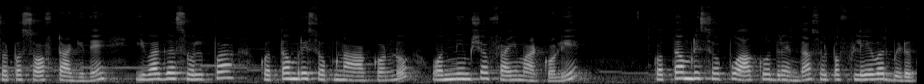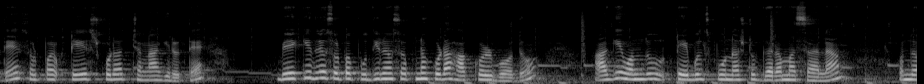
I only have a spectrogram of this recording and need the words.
ಸ್ವಲ್ಪ ಸಾಫ್ಟ್ ಆಗಿದೆ. ಇವಾಗ ಸ್ವಲ್ಪ ಕೊತ್ತಂಬರಿ ಸೊಪ್ಪನ್ನ ಹಾಕ್ಕೊಂಡು ಒಂದು ನಿಮಿಷ ಫ್ರೈ ಮಾಡ್ಕೊಳ್ಳಿ. ಕೊತ್ತಂಬರಿ ಸೊಪ್ಪು ಹಾಕೋದ್ರಿಂದ ಸ್ವಲ್ಪ ಫ್ಲೇವರ್ ಬಿಡುತ್ತೆ, ಸ್ವಲ್ಪ ಟೇಸ್ಟ್ ಕೂಡ ಚೆನ್ನಾಗಿರುತ್ತೆ. ಬೇಕಿದ್ರೆ ಸ್ವಲ್ಪ ಪುದೀನ ಸೊಪ್ಪನ್ನ ಕೂಡ ಹಾಕ್ಕೊಳ್ಬೋದು. ಹಾಗೆ ಒಂದು ಟೇಬಲ್ ಸ್ಪೂನಷ್ಟು ಗರಂ ಮಸಾಲ, ಒಂದು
